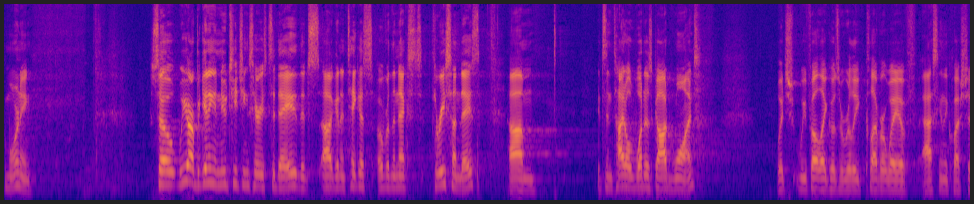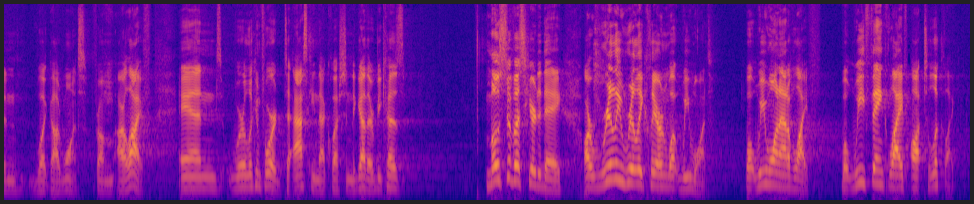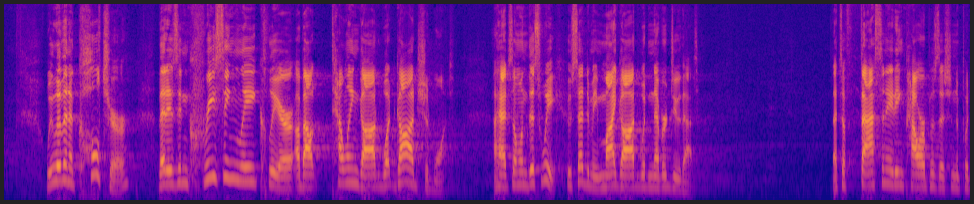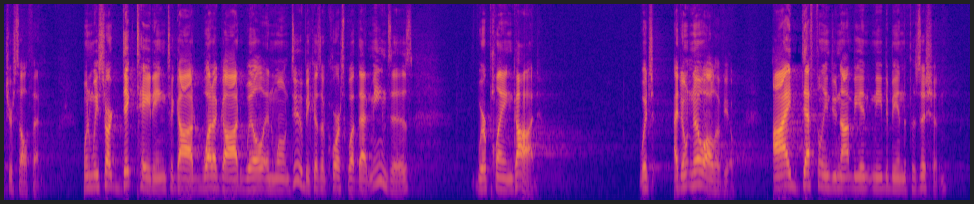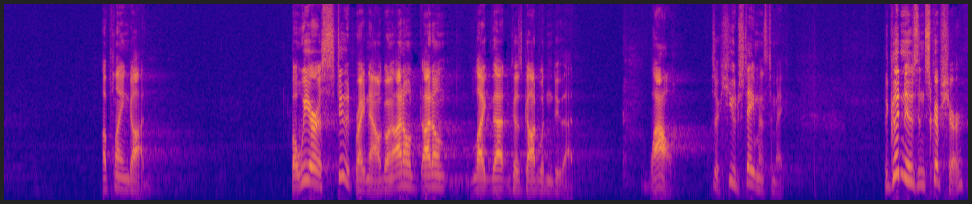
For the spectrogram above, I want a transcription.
Good morning. So, we are beginning a new teaching series today that's uh, going to take us over the next three Sundays. Um, it's entitled, What Does God Want? Which we felt like was a really clever way of asking the question, What God wants from our life. And we're looking forward to asking that question together because most of us here today are really, really clear on what we want, what we want out of life, what we think life ought to look like. We live in a culture that is increasingly clear about telling God what God should want. I had someone this week who said to me, My God would never do that. That's a fascinating power position to put yourself in. When we start dictating to God what a God will and won't do, because of course, what that means is we're playing God, which I don't know all of you. I definitely do not be, need to be in the position of playing God. But we are astute right now, going, I don't, I don't like that because God wouldn't do that. Wow. Those are huge statements to make. The good news in Scripture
